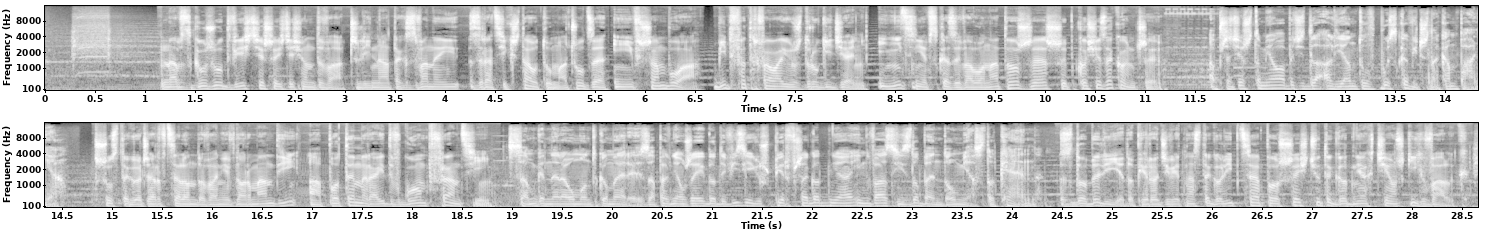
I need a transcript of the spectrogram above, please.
Na wzgórzu 262, czyli na tak zwanej z racji kształtu Maczudze i w Szambua. Bitwa trwała już drugi dzień i nic nie wskazywało na to, że szybko się zakończy. A przecież to miała być dla aliantów błyskawiczna kampania. 6 czerwca lądowanie w Normandii, a potem rajd w głąb Francji. Sam generał Montgomery zapewniał, że jego dywizje już pierwszego dnia inwazji zdobędą miasto Ken. Zdobyli je dopiero 19 lipca po sześciu tygodniach ciężkich walk.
